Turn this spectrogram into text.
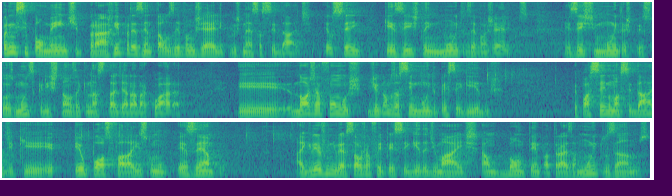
principalmente para representar os evangélicos nessa cidade. Eu sei que existem muitos evangélicos, existem muitas pessoas, muitos cristãos aqui na cidade de Araraquara. E nós já fomos, digamos assim, muito perseguidos. Eu passei numa cidade que eu posso falar isso como exemplo. A Igreja Universal já foi perseguida demais há um bom tempo atrás, há muitos anos.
